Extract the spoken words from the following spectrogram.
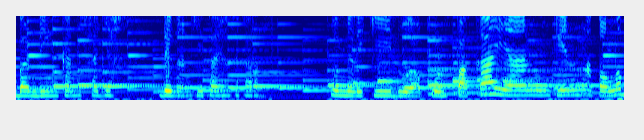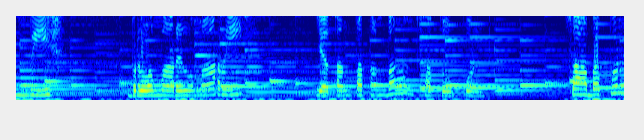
Bandingkan saja dengan kita yang sekarang memiliki 20 pakaian mungkin atau lebih berlemari-lemari ya tanpa tambalan satupun sahabat pun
